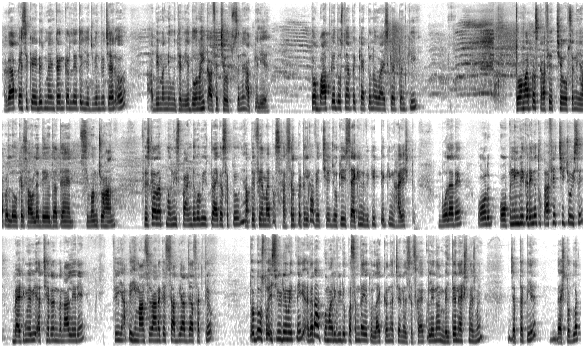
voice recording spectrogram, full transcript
अगर आप कहीं से क्रेडिट मेंटेन कर ले तो यजवेंद्र चहल और अभिमन्यु मिथुन, ये दोनों ही काफ़ी अच्छे ऑप्शन हैं आपके लिए। तो अब बात करें दोस्तों यहाँ पे कैप्टन और वाइस कैप्टन की। तो हमारे पास काफ़ी अच्छे ऑप्शन है। यहाँ पर लोकेश सावले, देवदत्त हैं, शिवम चौहान। फिर इसके बाद आप मनीष पांडे को भी ट्राई कर सकते हो। यहाँ पे फिर हमारे पास हर्षल पटेल काफ़ी अच्छे हैं, जो कि second wicket taking highest bowler है। और ओपनिंग भी करेंगे तो काफ़ी अच्छी चॉइस है। बैटिंग में भी अच्छे रन बना ले रहे हैं। फिर यहाँ पे हिमांशु राणा के साथ भी आप जा सकते हो। तो दोस्तों, इस वीडियो में इतना ही। अगर आपको हमारी वीडियो पसंद आई तो लाइक करना, चैनल सब्सक्राइब कर लेना। मिलते हैं नेक्स्ट मैच में। जब तक के लिए बेस्ट ऑफ़ लक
